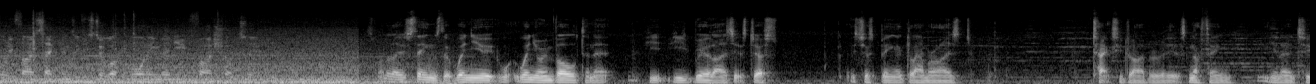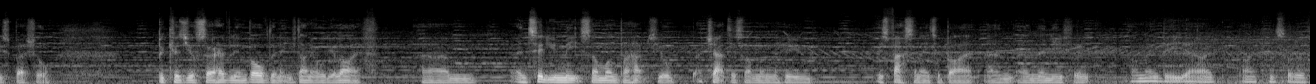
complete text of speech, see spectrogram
45 seconds. If you still got the warning, then you fire shot two. It's one of those things that when you when you're involved in it, you, you realise it's just it's just being a glamorised taxi driver. Really, it's nothing you know too special because you're so heavily involved in it. You've done it all your life. Um, until you meet someone, perhaps you'll chat to someone who is fascinated by it, and, and then you think, oh, maybe yeah, I, I can sort of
